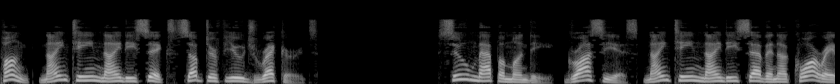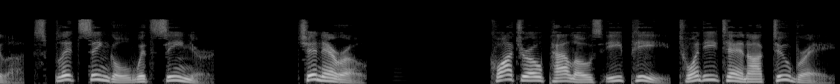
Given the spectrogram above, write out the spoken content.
Punk 1996 Subterfuge Records Su Mapamundi, Gracias 1997 Acuarela, split single with Señor. Chinarro. Cuatro Palos EP 2010 Octubre,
